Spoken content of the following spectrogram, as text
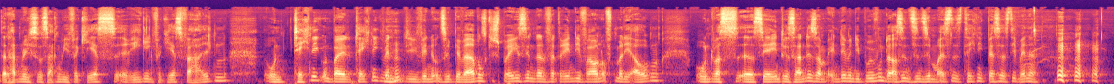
Dann hat man so Sachen wie Verkehrsregeln, Verkehrsverhalten und Technik. Und bei Technik, wenn, die, wenn unsere Bewerbungsgespräche sind, dann verdrehen die Frauen oft mal die Augen. Und was äh, sehr interessant ist, am Ende, wenn die Prüfungen da sind, sind sie meistens Technik besser als die Männer.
